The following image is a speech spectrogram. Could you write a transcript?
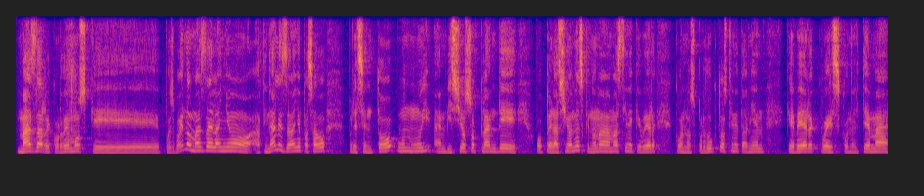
Mazda. Recordemos que, pues bueno, Mazda el año, a finales del año pasado, presentó un muy ambicioso plan de operaciones que no nada más tiene que ver con los productos, tiene también que ver pues con el tema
